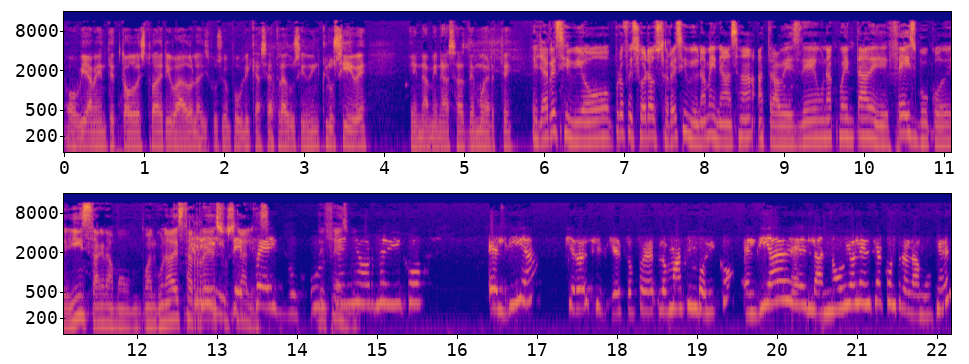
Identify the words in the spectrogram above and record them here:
obviamente todo esto ha derivado, la discusión pública se ha traducido inclusive en amenazas de muerte. Ella recibió, profesora, usted recibió una amenaza a través de una cuenta de Facebook o de Instagram o, o alguna de estas Sí, redes sociales. De Facebook. Un De Facebook. señor me dijo El día, quiero decir que esto fue lo más simbólico, el día de la no violencia contra la mujer,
